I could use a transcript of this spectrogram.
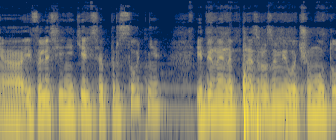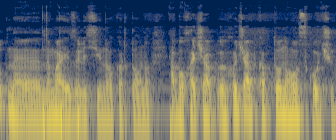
Е, Ізоляційні кільця присутні. Єдине, не, не зрозуміло, чому тут не, немає ізоляційного картону, або хоча б, хоча б каптонного скотчу.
